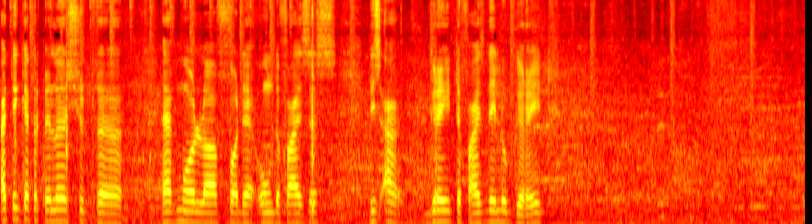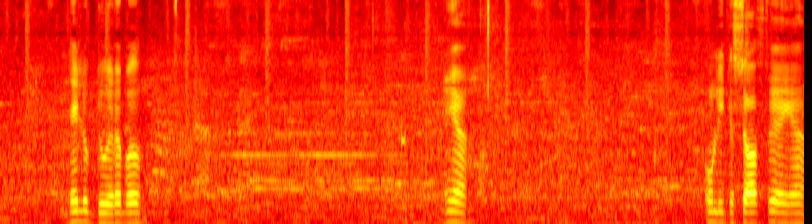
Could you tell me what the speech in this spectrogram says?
I think caterpillar should uh, have more love for their own devices. These are great devices. They look great. They look durable. Yeah. Only the software yeah.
